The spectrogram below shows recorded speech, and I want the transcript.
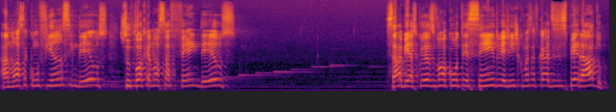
a nossa confiança em Deus, sufocam a nossa fé em Deus. Sabe, as coisas vão acontecendo e a gente começa a ficar desesperado.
